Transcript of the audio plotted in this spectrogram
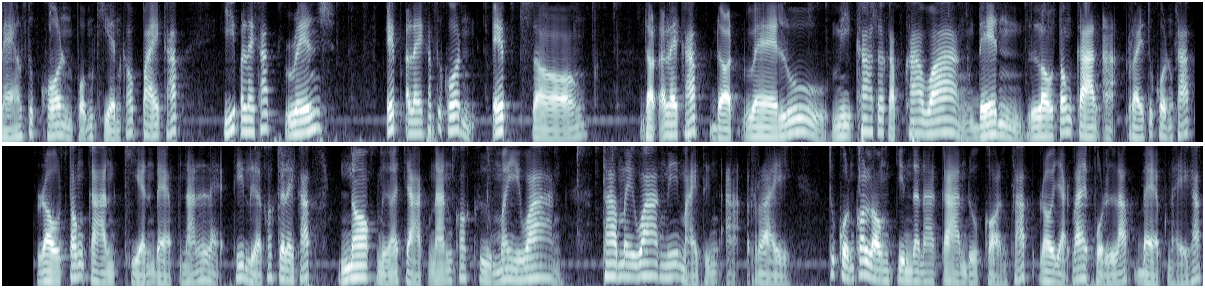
แล้วทุกคนผมเขียนเข้าไปครับ if อะไรครับ range f อะไรครับทุกคน f 2 dot อะไรครับ dot value มีค่าเท่ากับค่าว่าง den เราต้องการอะไรทุกคนครับ เราต้องการเขียนแบบนั้นแหละที่เหลือก็คืออะไรครับ นอกเหนือจากนั้นก็คือไม่ว่าง ถ้าไม่ว่างนี่หมายถึงอะไร ทุกคนก็ลองจินตนาการดูก่อนครับ เราอยากได้ผลลัพธ์แบบไหนครับ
